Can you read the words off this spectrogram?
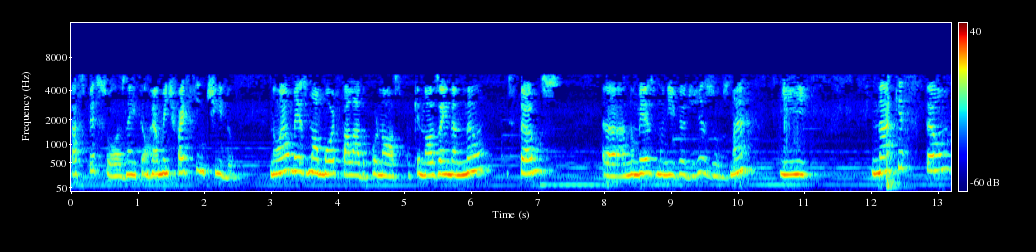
as pessoas, né? Então realmente faz sentido não é o mesmo amor falado por nós, porque nós ainda não estamos uh, no mesmo nível de Jesus, né? E na questão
